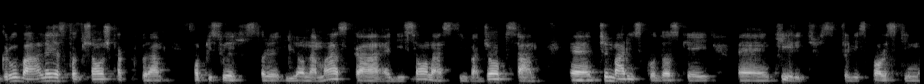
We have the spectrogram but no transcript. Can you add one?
gruba, ale jest to książka, która opisuje historię Ilona Maska, Edisona, Steve'a Jobsa e, czy Marii Skłodowskiej-Kiricz, e, czyli z polskim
